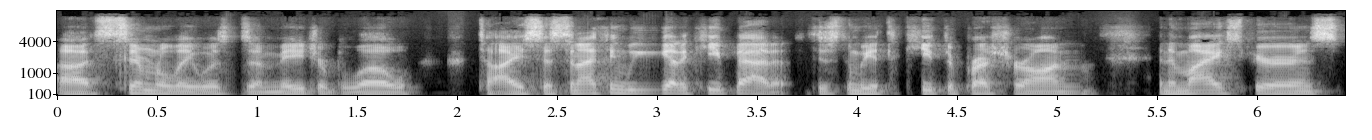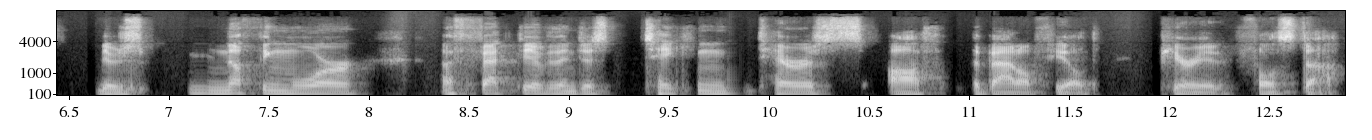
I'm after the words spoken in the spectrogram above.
Uh, similarly, was a major blow to ISIS. And I think we got to keep at it. Just we have to keep the pressure on. And in my experience, there's nothing more effective than just taking terrorists off the battlefield. Period. Full stop.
